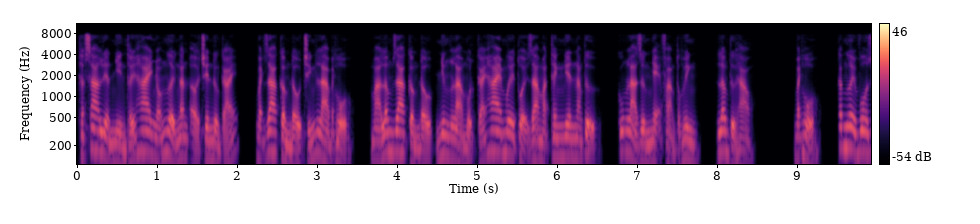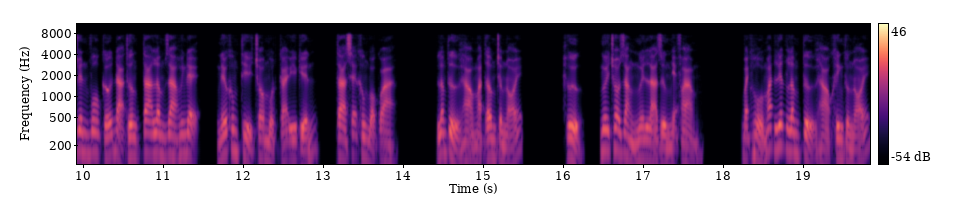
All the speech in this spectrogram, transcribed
Thật xa liền nhìn thấy hai nhóm người ngăn ở trên đường cái, bạch gia cầm đầu chính là bạch hổ, mà lâm gia cầm đầu nhưng là một cái hai mươi tuổi ra mặt thanh niên nam tử cũng là rừng nhẹ phàm tộc huynh, lâm tử hào. Bạch hổ, các ngươi vô duyên vô cớ đả thương ta lâm gia huynh đệ, nếu không thì cho một cái ý kiến, ta sẽ không bỏ qua. Lâm tử hào mặt âm trầm nói. Hừ, ngươi cho rằng ngươi là rừng nhẹ phàm? Bạch hổ mắt liếc lâm tử hào khinh thường nói.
